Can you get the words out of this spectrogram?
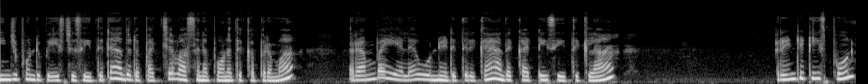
இஞ்சி பூண்டு பேஸ்ட்டு சேர்த்துட்டு அதோட பச்சை வாசனை போனதுக்கப்புறமா ரம்ப இலை ஒன்று எடுத்திருக்கேன் அதை கட்டி சேர்த்துக்கலாம். ரெண்டு டீஸ்பூன்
